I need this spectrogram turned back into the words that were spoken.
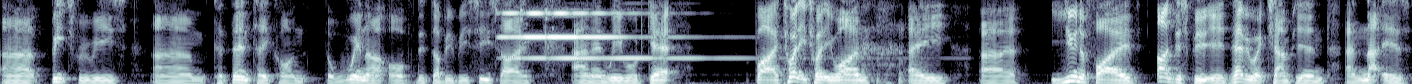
uh, beats Ruiz, um, could then take on the winner of the WBC side, and then we would get by 2021 a unified, undisputed heavyweight champion, and that is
